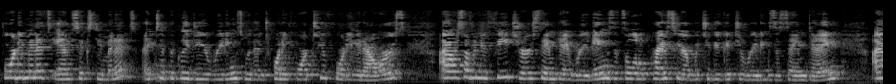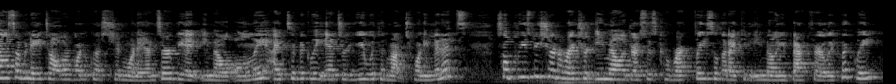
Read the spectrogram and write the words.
40 minutes, and 60 minutes. I typically do your readings within 24 to 48 hours. I also have a new feature, same day readings. It's a little pricier, but you do get your readings the same day. I also have an $8 one question, one answer via email only. I typically answer you within about 20 minutes. So please be sure to write your email addresses correctly so that I can email you back fairly quickly.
